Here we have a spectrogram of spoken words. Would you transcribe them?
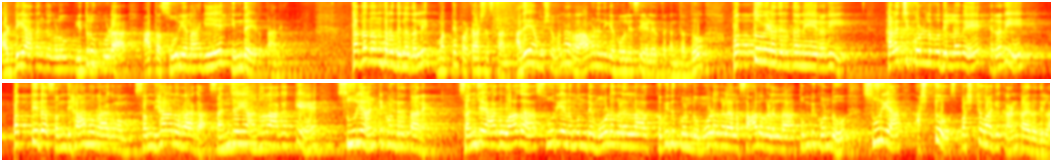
ಅಡ್ಡಿ ಆತಂಕಗಳು ಇದ್ದರೂ ಕೂಡ ಆತ ಸೂರ್ಯನಾಗಿಯೇ ಹಿಂದೆ ಇರ್ತಾನೆ. ತದನಂತರ ದಿನದಲ್ಲಿ ಮತ್ತೆ ಪ್ರಕಾಶಿಸ್ತಾನೆ. ಅದೇ ಅಂಶವನ್ನು ರಾವಣನಿಗೆ ಹೋಲಿಸಿ ಹೇಳಿರ್ತಕ್ಕಂಥದ್ದು, ಪತ್ತು ಬಿಡದಿರ್ದನೇ ರವಿ, ಕಳಚಿಕೊಳ್ಳುವುದಿಲ್ಲವೇ ರವಿ, ಪತ್ತಿದ ಸಂಧ್ಯಾನುರಾಗಮಂ, ಸಂಧ್ಯಾನುರಾಗ, ಸಂಜೆಯ ಅನುರಾಗಕ್ಕೆ ಸೂರ್ಯ ಅಂಟಿಕೊಂಡಿರ್ತಾನೆ. ಸಂಜೆ ಆಗುವಾಗ ಸೂರ್ಯನ ಮುಂದೆ ಮೋಡಗಳೆಲ್ಲ ಕವಿದುಕೊಂಡು ಮೋಡಗಳೆಲ್ಲ ಸಾಲುಗಳೆಲ್ಲ ತುಂಬಿಕೊಂಡು ಸೂರ್ಯ ಅಷ್ಟು ಸ್ಪಷ್ಟವಾಗಿ ಕಾಣ್ತಾ ಇರೋದಿಲ್ಲ.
